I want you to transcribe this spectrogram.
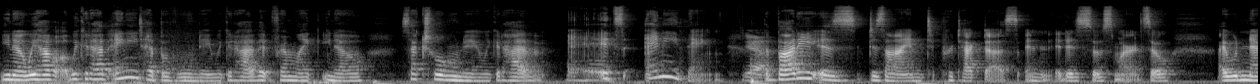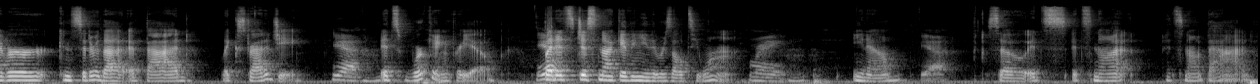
you know we have we could have any type of wounding we could have it from like you know sexual wounding we could have it's anything Yeah. the body is designed to protect us and it is so smart so i would never consider that a bad like strategy Yeah. it's working for you Yeah. but it's just not giving you the results you want Right. you know Yeah. so it's it's not it's not bad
